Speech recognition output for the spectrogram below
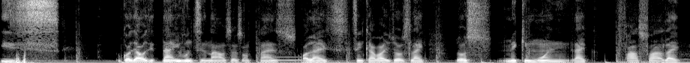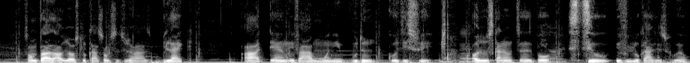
is because there was a time even till now so sometimes all I think about is just like just making money like fast, fast. Like sometimes I'll just look at some situations and be like, ah, damn, if I have money, wouldn't go this way. Mm-hmm. All those kind of things. But Yeah. still, if you look at it well,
